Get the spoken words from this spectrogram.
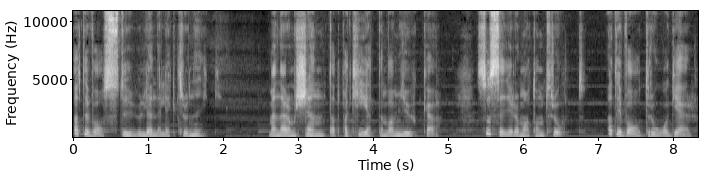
att det var stulen elektronik. Men när de känt att paketen var mjuka så säger de att de trott att det var droger.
